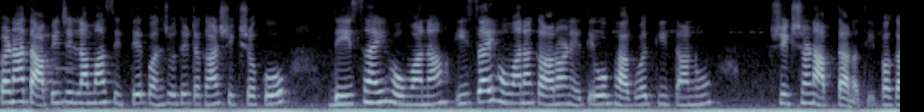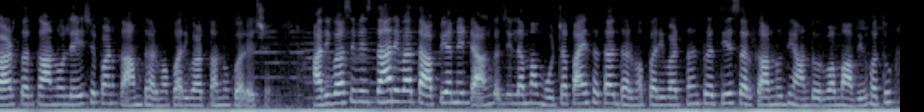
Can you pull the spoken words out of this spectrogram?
પણ આ તાપી જિલ્લામાં સિત્તેર પંચોતેર ટકા શિક્ષકો દેસાઈ હોવાના, ઈસાઈ હોવાના કારણે તેઓ ભાગવદ્ ગીતાનું શિક્ષણ આપતા નથી. પગાર સરકારનો લે છે, પણ કામ ધર્મ પરિવર્તનનું કરે છે. આદિવાસી વિસ્તાર એવા તાપી અને ડાંગ જિલ્લામાં મોટા પાયે થતા ધર્મ પરિવર્તન પ્રત્યે સરકારનું ધ્યાન દોરવામાં આવ્યું હતું.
